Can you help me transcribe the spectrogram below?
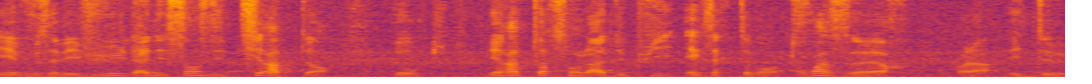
et vous avez vu la naissance des petits raptors. Donc les raptors sont là depuis exactement 3 heures. Voilà, les deux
